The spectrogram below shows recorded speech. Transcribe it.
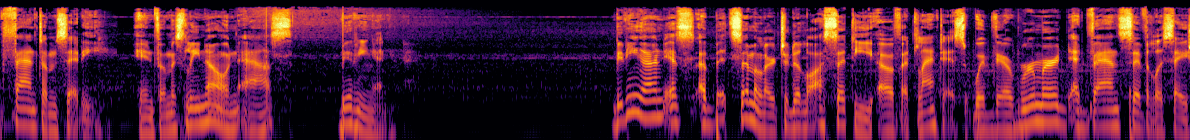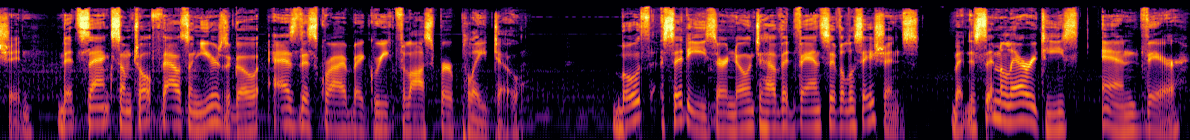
Phantom City, infamously known as Biringan. Biringan is a bit similar to the lost city of Atlantis with their rumored advanced civilization that sank some 12,000 years ago as described by Greek philosopher Plato. Both cities are known to have advanced civilizations, but the similarities end there.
